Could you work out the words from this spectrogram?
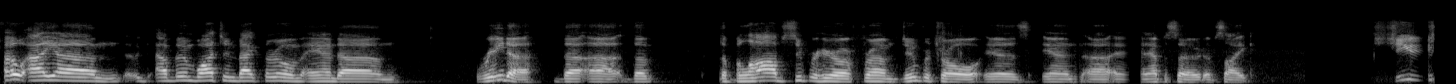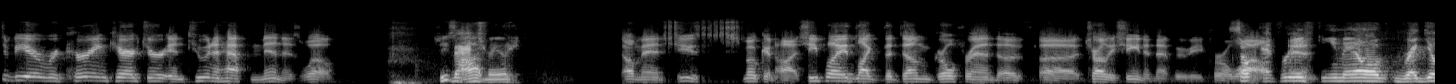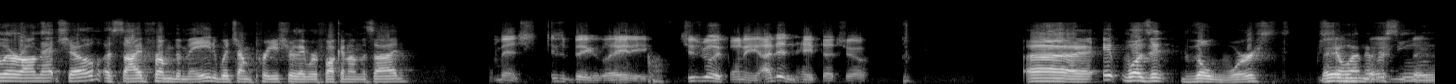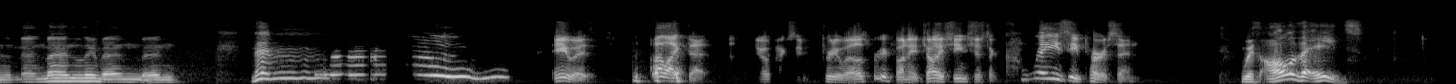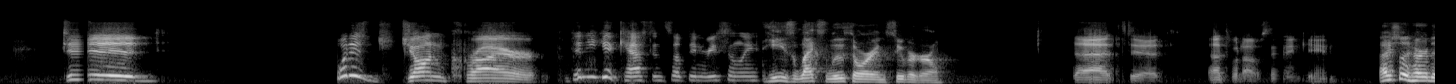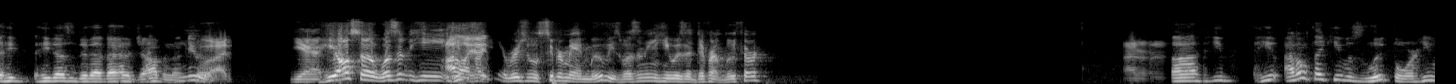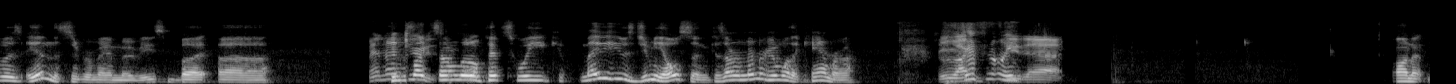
Oh, I um, I've been watching back through them, and um, Rita, the uh, the the blob superhero from Doom Patrol, is in uh, an episode of Psych. She used to be a recurring character in Two and a Half Men as well. She's hot, man. Naturally. Oh man, she's smoking hot. She played like the dumb girlfriend of uh, Charlie Sheen in that movie for a So while. every and- female regular on that show, aside from the maid, which I'm pretty sure they were fucking on the side. Man, she's a big lady. She's really funny. I didn't hate that show. Uh, it wasn't the worst show I've Men, ever seen. Men, men, manly men, men. Men. Anyways, I like that show actually pretty well. It's pretty funny. Charlie Sheen's just a crazy person. With all of the AIDS. Did what is Jon Cryer? Didn't he get cast in something recently? He's Lex Luthor in Supergirl. That's it. That's what I was thinking. I actually heard that he he doesn't do that bad a job in that. Knew show. I. Yeah, he also wasn't he. he I was in the original Superman movies, wasn't he? He was a different Luthor. I don't know. Uh, he he. I don't think he was Luthor. He was in the Superman movies, but uh, Man, he was like some old. little pipsqueak. Maybe he was Jimmy Olsen because I remember him with a camera. Ooh, I Definitely. can see that. on it.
